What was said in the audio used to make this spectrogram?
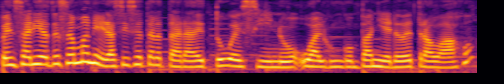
¿pensarías de esa manera si se tratara de tu vecino o algún compañero de trabajo?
